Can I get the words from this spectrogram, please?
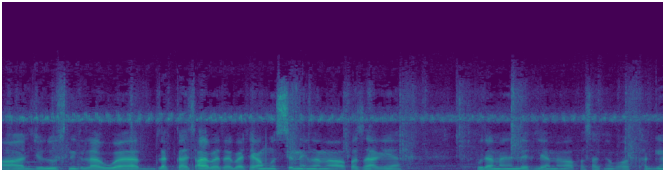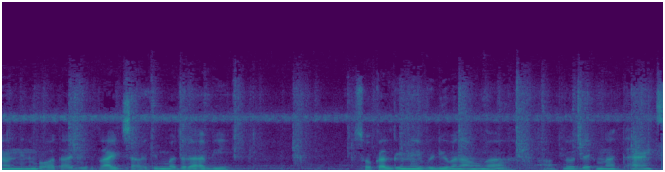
और जुलूस निकला हुआ है, लगता है चार बजे बैठेगा मुझसे नहीं हुआ मैं वापस आ गया। पूरा मैंने देख लिया मैं वापस आ गया बहुत थक गया नींद बहुत आ गई राइट साढ़े तीन बज रहा है अभी। सो कल दिन वीडियो बनाऊँगा। आप लोग देखना थैंक्स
